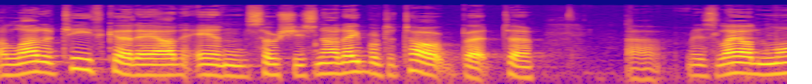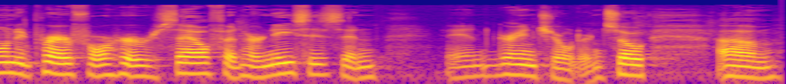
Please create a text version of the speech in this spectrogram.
a lot of teeth cut out, and so she's not able to talk. But uh, uh, Ms. Loudon wanted prayer for herself and her nieces and and grandchildren. So. Um,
